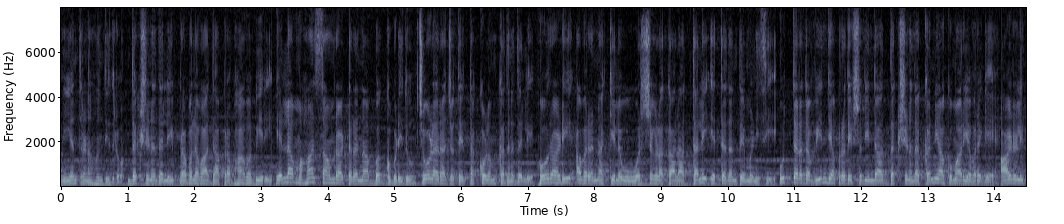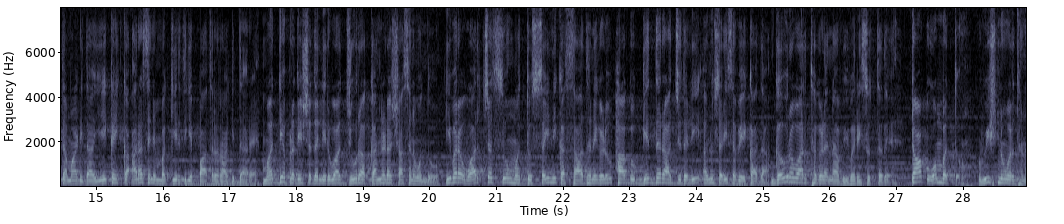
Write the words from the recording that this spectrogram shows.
ನಿಯಂತ್ರಣ ಹೊಂದಿದ್ರು. ದಕ್ಷಿಣದಲ್ಲಿ ಪ್ರಬಲವಾದ ಪ್ರಭಾವ ಬೀರಿ ಎಲ್ಲ ಮಹಾ ಸಾಮ್ರಾಟರನ್ನ ಬಗ್ಗುಬಡಿದು ಚೋಳರ ಜೊತೆ ತಕ್ಕೊಳಂ ಕದನದಲ್ಲಿ ಹೋರಾಡಿ ಅವರನ್ನ ಕೆಲವು ವರ್ಷಗಳ ಕಾಲ ತಲೆ ಎತ್ತದಂತೆ ಮಣಿಸಿ ಉತ್ತರದ ವಿಂಧ್ಯ ಪ್ರದೇಶದಿಂದ ದಕ್ಷಿಣದ ಕನ್ಯಾಕುಮಾರಿಯವರೆಗೆ ಆಡಳಿತ ಮಾಡಿದ ಏಕೈಕ ಅರಸನೆಂಬ ಕೀರ್ತಿಗೆ ಪಾತ್ರರಾಗಿದ್ದಾರೆ. ಮಧ್ಯಪ್ರದೇಶದಲ್ಲಿರುವ ಜೂರ ಕನ್ನಡ ಶಾಸನವೊಂದು ಇವರ ವರ್ಚಸ್ಸು ಮತ್ತು ಸೈನಿಕ ಸಾಧನೆಗಳು ಹಾಗೂ ಗೆದ್ದ ರಾಜ್ಯದಲ್ಲಿ ಅನುಸರಿಸಬೇಕಾದ ಗೌರವಾರ್ಥಗಳನ್ನು ವಿವರಿಸುತ್ತದೆ. ಟಾಪ್ ಒಂಬತ್ತು, ವಿಷ್ಣುವರ್ಧನ.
